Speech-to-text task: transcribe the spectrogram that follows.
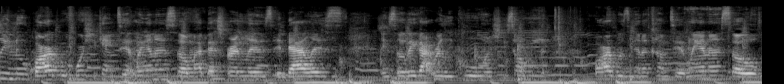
actually knew Barb before she came to Atlanta. So my best friend lives in Dallas, and so they got really cool. And she told me Barb was gonna come to Atlanta. So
